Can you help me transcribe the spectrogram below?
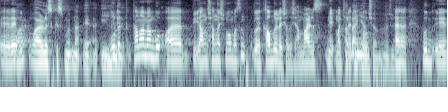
e, ve bu, Wi- Wireless kısmına e, ilgili. burada tamamen bu e, bir yanlış anlaşılma olmasın e, kabloyla çalışan wireless bir makine Ha, ben değil bu. yanlış anladım, özür dilerim. evet. Bu e,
